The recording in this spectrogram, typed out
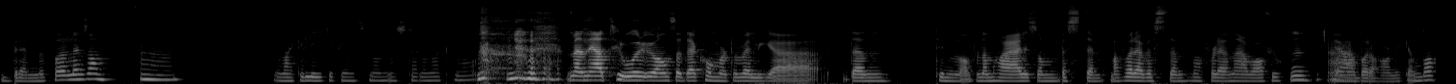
brenner for, liksom. Den er ikke like fin som den Øst-Telemark-bunaden. Men jeg tror uansett jeg kommer til å velge den timebunaden, for den har jeg liksom bestemt meg for. Jeg bestemte meg for det når jeg var 14. Jeg Ja. bare har den ikke ennå.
